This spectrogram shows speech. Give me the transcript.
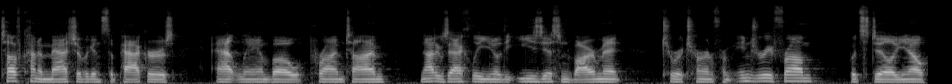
Tough kind of matchup against the Packers at Lambeau, prime time. Not exactly, you know, the easiest environment to return from injury from, but still, you know,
